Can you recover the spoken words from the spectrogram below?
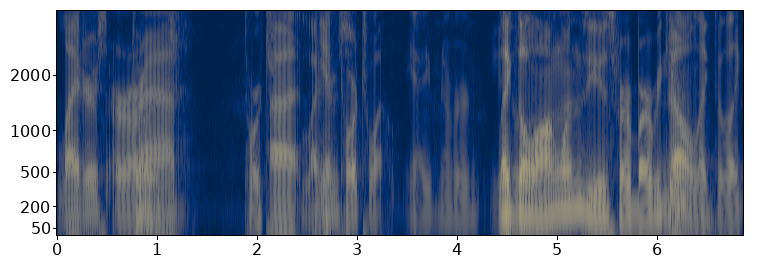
lighters are our Torch. ad. Torch Uh, lighters. yeah, torch. What? Yeah, you've never used Like a the little- long ones used for a barbecue? No, like the like,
